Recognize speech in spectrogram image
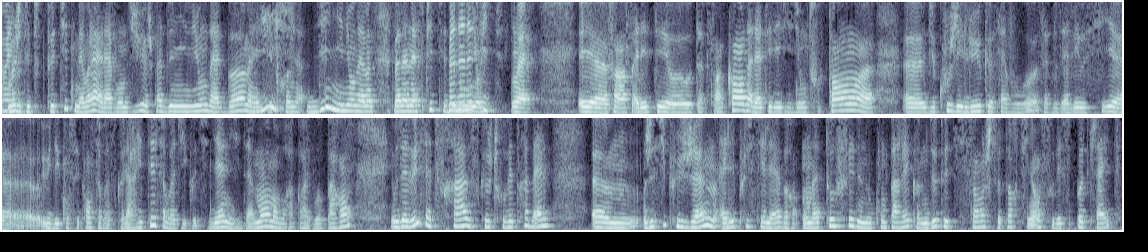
Oui. Moi, j'étais toute petite, mais voilà, elle a vendu, je sais pas, 2 millions d'albums. Elle était 10. première- 10 millions d'albums. Banana Split, c'est 2 Banana millions. Split. Ouais. Et euh, enfin, elle était euh, au top 50 à la télévision tout le temps. Euh, du coup, j'ai lu que ça vous, ça vous avait aussi eu des conséquences sur votre scolarité, sur votre vie quotidienne, évidemment, dans vos rapports avec vos parents. Et vous avez eu cette phrase que je trouvais très belle. Euh, je suis plus jeune, elle est plus célèbre. On a tôt fait de nous comparer comme deux petits singes se tortillant sous les spotlights,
